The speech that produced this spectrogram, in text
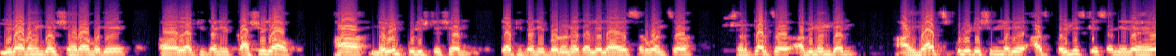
मीरा भाईंदर शहरामध्ये या ठिकाणी काशीगाव हा नवीन पोलीस स्टेशन या ठिकाणी बनवण्यात आलेलं आहे. सर्वांचं सरकारचं अभिनंदन. ह्याच पोलीस स्टेशनमध्ये आज पहिलीच केस आलेली आहे.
